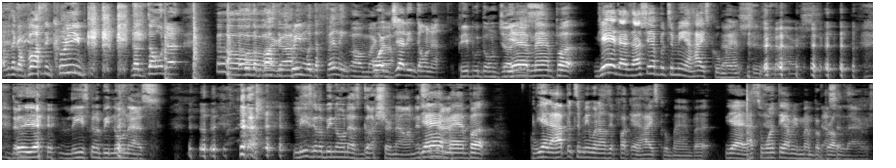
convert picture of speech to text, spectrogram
I was like a Boston cream. The donut. Oh That was the oh, Boston God. cream with the filling. Oh my or God. jelly donut. People don't judge Yeah, us. man. But yeah, that, that shit happened to me in high school, That man. shit hilarious. Yeah. Lee's gonna be known as Lee's gonna be known as Gusher now on Instagram. Yeah, man. But yeah, that happened to me when I was in fucking high school, man. But yeah, that's the one thing I remember, That's bro. hilarious.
